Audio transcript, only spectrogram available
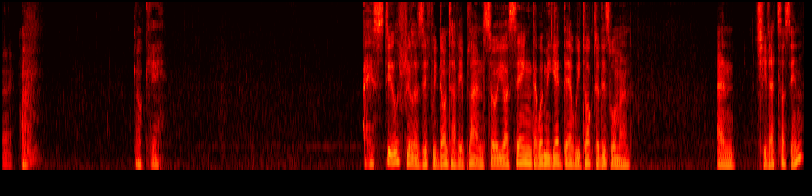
okay. Okay. I still feel as if we don't have a plan. So you're saying that when we get there, we talk to this woman, and she lets us in?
